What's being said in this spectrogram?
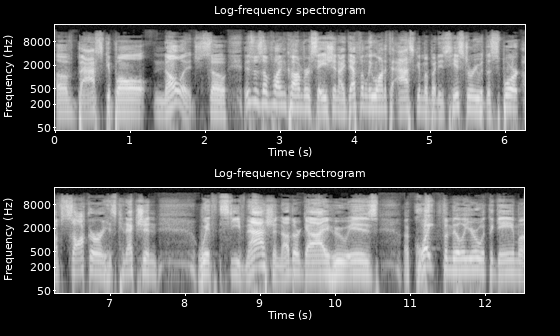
of basketball knowledge. So this was a fun conversation. I definitely wanted to ask him about his history with the sport of soccer, his connection with Steve Nash, another guy who is uh, quite familiar with the game uh,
